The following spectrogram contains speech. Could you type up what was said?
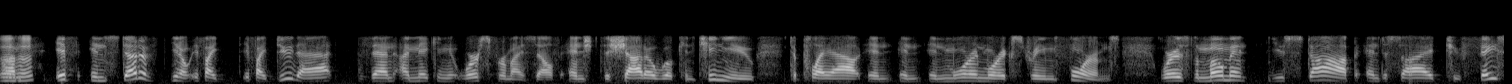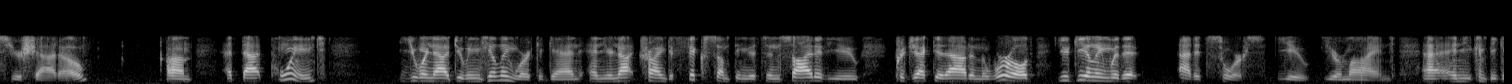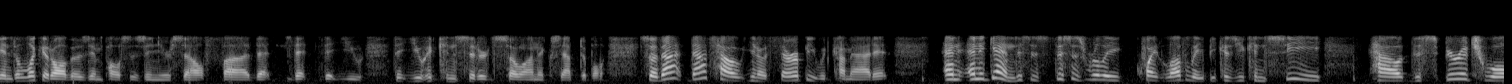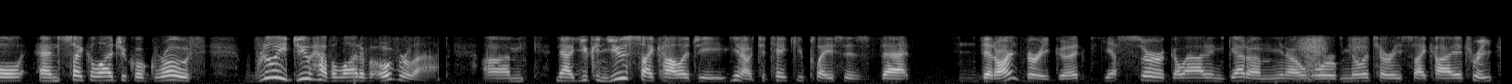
Um, Mhm. if instead of you know, if I if I do that, then I'm making it worse for myself, and the shadow will continue to play out in, in, in more and more extreme forms. Whereas the moment you stop and decide to face your shadow, um, at that point, you are now doing healing work again, and you're not trying to fix something that's inside of you, projected out in the world. You're dealing with it at its source, you, your mind, uh, and you can begin to look at all those impulses in yourself uh, that that that you that you had considered so unacceptable. So that that's how you know therapy would come at it, and and again, this is this is really quite lovely because you can see how the spiritual and psychological growth really do have a lot of overlap. Um, now, you can use psychology, you know, to take you places that that aren't very good. Yes, sir, go out and get them, you know, or military psychiatry.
